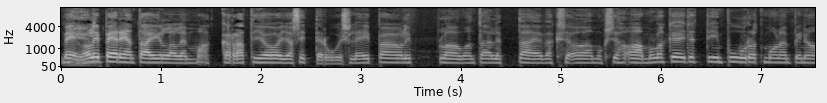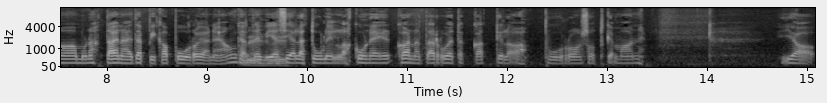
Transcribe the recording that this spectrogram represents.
Meillä niin. oli perjantai-illalle makkarat joo, ja sitten ruisleipää oli lauantaille päiväksi ja aamuksi. Ja aamulla keitettiin puurot molempina aamuna, tai näitä pikapuuroja, ne on käteviä niin, niin. siellä tulilla, kun ei kannata ruveta kattilaa puuroon sotkemaan. Niin. Ja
